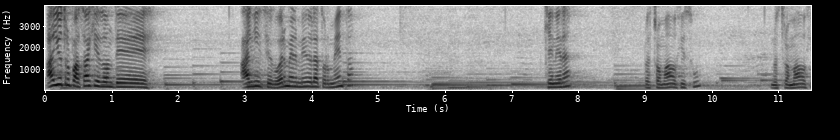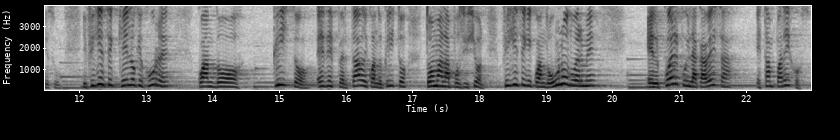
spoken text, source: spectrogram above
Hay otro pasaje donde ¿Alguien se duerme en medio de la tormenta? ¿Quién era? Nuestro amado Jesús. Nuestro amado Jesús. Y fíjense qué es lo que ocurre cuando Cristo es despertado y cuando Cristo toma la posición. Fíjense que cuando uno duerme, el cuerpo y la cabeza están parejos.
